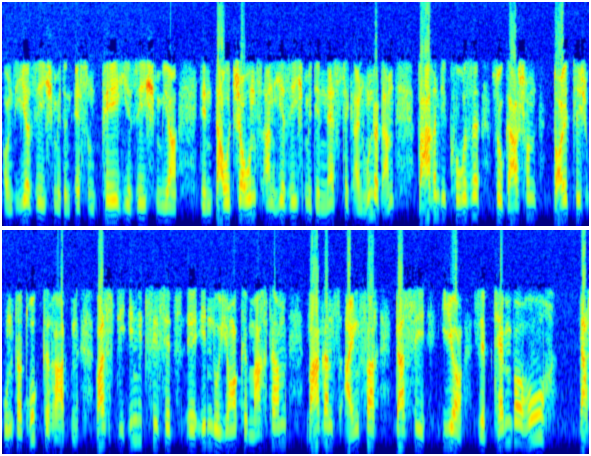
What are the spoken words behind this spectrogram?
und hier sehe ich mir den S&P, hier sehe ich mir den Dow Jones an, hier sehe ich mir den Nasdaq 100 an, waren die Kurse sogar schon deutlich unter Druck geraten. Was die Indizes jetzt äh, in New York gemacht haben, war ganz einfach, dass sie ihr September hoch, das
